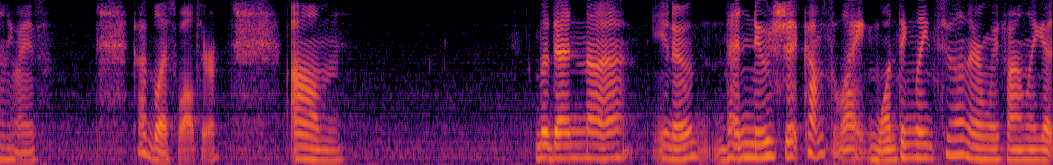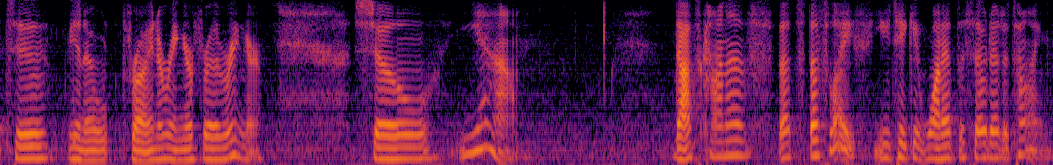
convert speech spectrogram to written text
Anyways, God bless Walter. Um, but then, uh, you know, then new shit comes to light. And one thing leads to another, and we finally get to, you know, throwing a ringer for the ringer. So, yeah. That's kind of that's that's life. You take it one episode at a time.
